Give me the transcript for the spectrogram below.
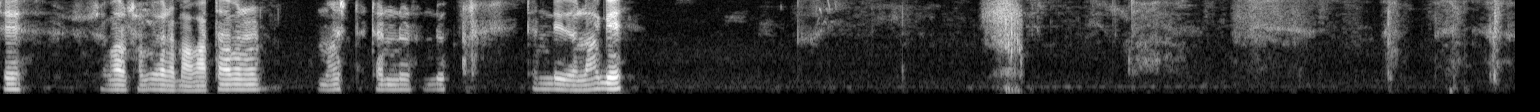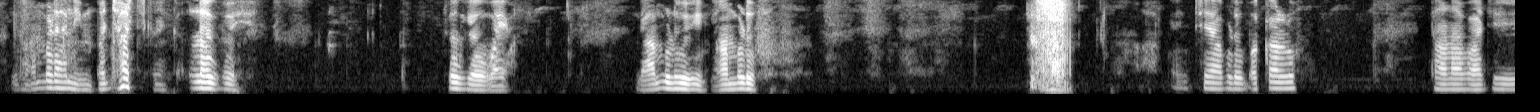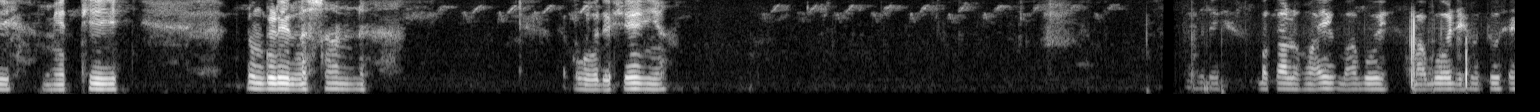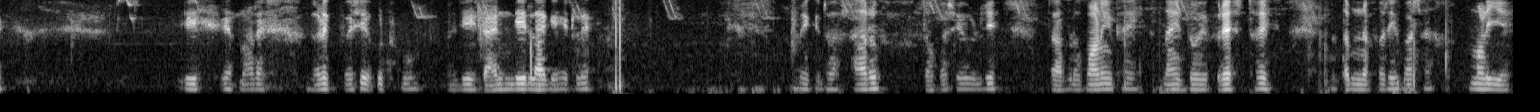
છે. સવાર સવારમાં વાતાવરણ મસ્ત, ઠંડુ ઠંડુ, ઠંડી તો લાગે. ગામડાની મજા જ કંઈક અલગ હોય. શું કેવું ભાઈ? ગામડું એ ગામડું. છે આપણું બકાલું. ધાણા ભાજી મેથી ડુંગળી લસણ ને એવું બધું છે અહીંયા બધી બકાલું આવ્યું બાબુએ બાબુ હજી હોતું છે એ છે મારે ઘડીક પછી ઉઠવું હજી ઠંડી લાગે એટલે મેં કીધું સારું તો પછી ઉઠજે તો આપણું પાણી થઈ નાહી ધોઈ ફ્રેશ થઈ તમને ફરી પાછા મળીએ.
